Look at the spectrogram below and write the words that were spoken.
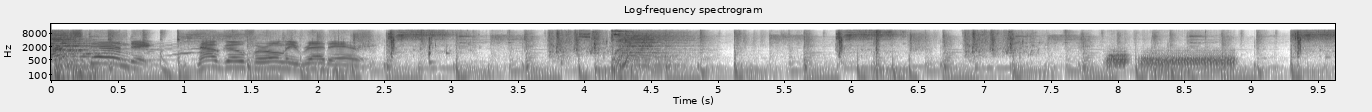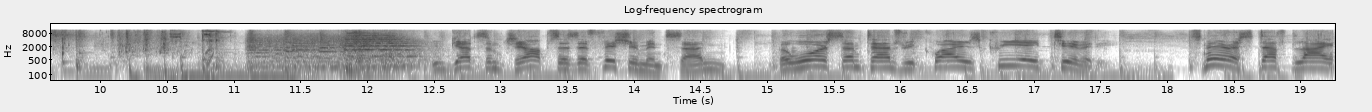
Outstanding! Now go for only red herrings. You've got some chops as a fisherman, son. But war sometimes requires creativity. Snare a stuffed lion.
